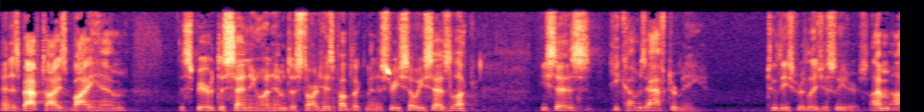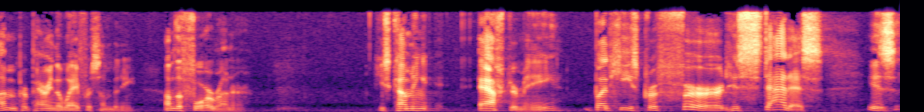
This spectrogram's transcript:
and is baptized by him, the Spirit descending on him to start his public ministry. So he says, Look, he says, He comes after me to these religious leaders. I'm, I'm preparing the way for somebody. I'm the forerunner. He's coming after me, but he's preferred, his status is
